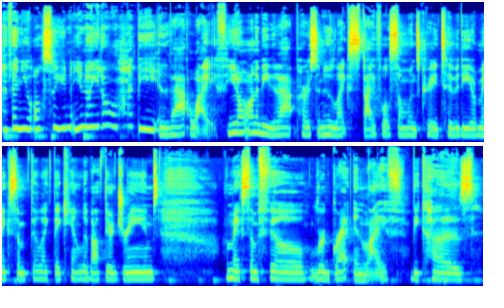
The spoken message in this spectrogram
And then you also you, you know you don't want to be that wife. You don't want to be that person who like stifles someone's creativity or makes them feel like they can't live out their dreams or makes them feel regret in life because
